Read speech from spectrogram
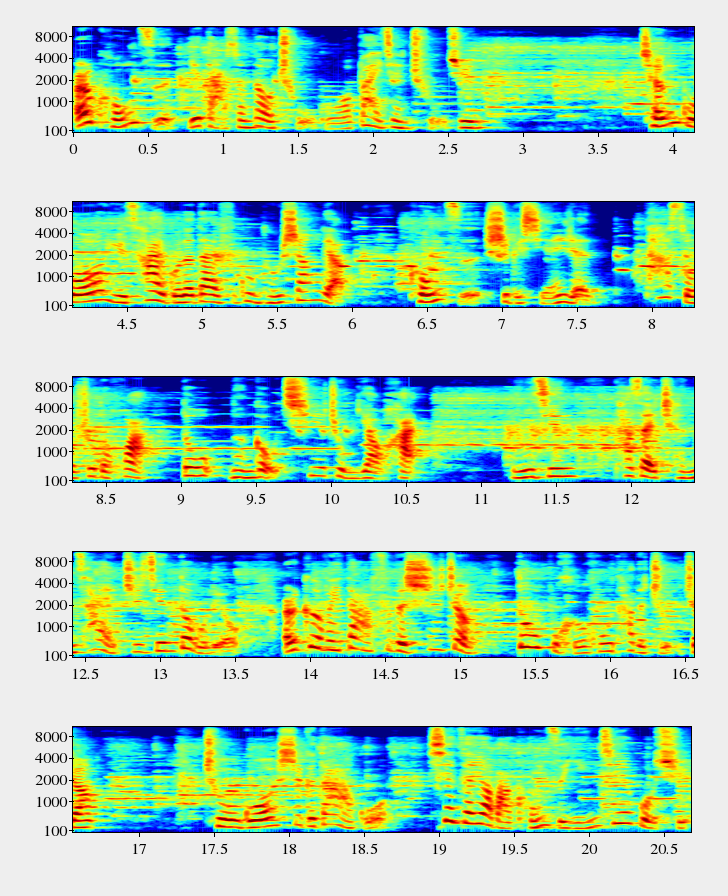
而孔子也打算到楚国拜见楚君。陈国与蔡国的大夫共同商量，孔子是个贤人，他所说的话都能够切中要害。如今他在陈蔡之间逗留，而各位大夫的施政都不合乎他的主张。楚国是个大国，现在要把孔子迎接过去。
